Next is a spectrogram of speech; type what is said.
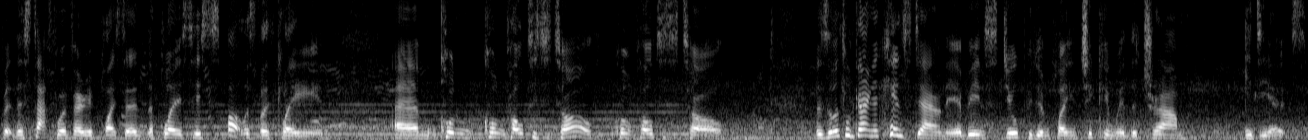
But the staff were very pleasant. The place is spotlessly clean. Um, couldn't, couldn't fault it at all. Couldn't fault it at all. There's a little gang of kids down here being stupid and playing chicken with the tram. Idiots.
